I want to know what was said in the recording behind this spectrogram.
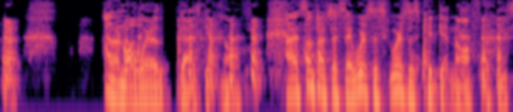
I don't know where the guy's getting off. I, sometimes I say, where's this, where's this kid getting off with these,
